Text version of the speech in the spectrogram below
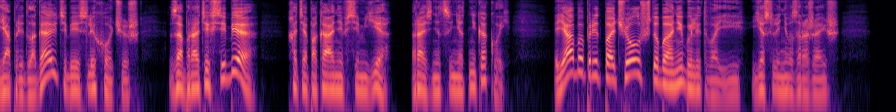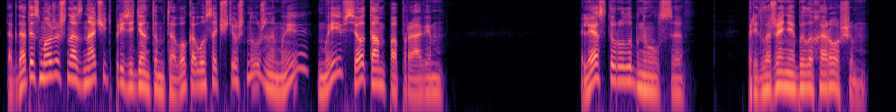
Я предлагаю тебе, если хочешь, забрать их себе, хотя пока они в семье, разницы нет никакой. Я бы предпочел, чтобы они были твои, если не возражаешь. Тогда ты сможешь назначить президентом того, кого сочтешь нужным, и мы все там поправим». Лестер улыбнулся. Предложение было хорошим.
